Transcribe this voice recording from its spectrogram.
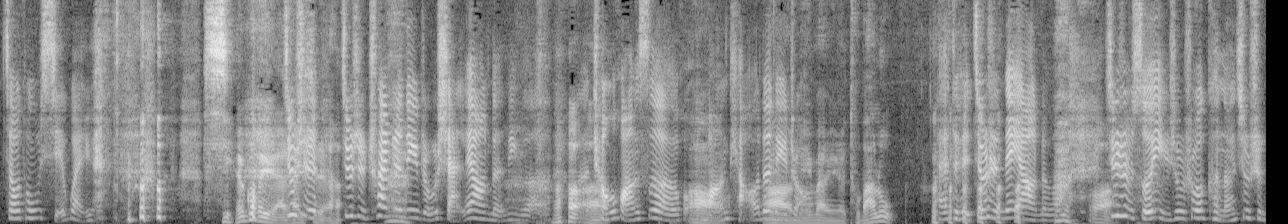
交通协管员，协管员就是就是穿着那种闪亮的那个、呃、橙黄色啊黄条的那种，啊、明白明白，土八路。哎，对，就是那样的嘛。就是所以就是说，可能就是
